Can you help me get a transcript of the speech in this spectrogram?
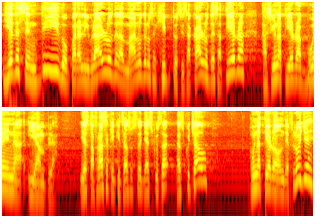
y he descendido para librarlos de las manos de los egipcios y sacarlos de esa tierra hacia una tierra buena y amplia. Y esta frase que quizás usted ya ha escuchado, una tierra donde fluye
